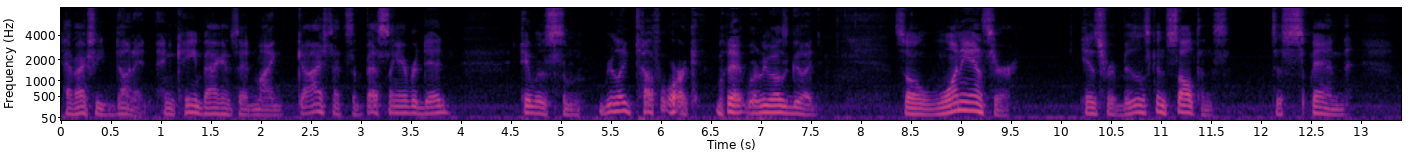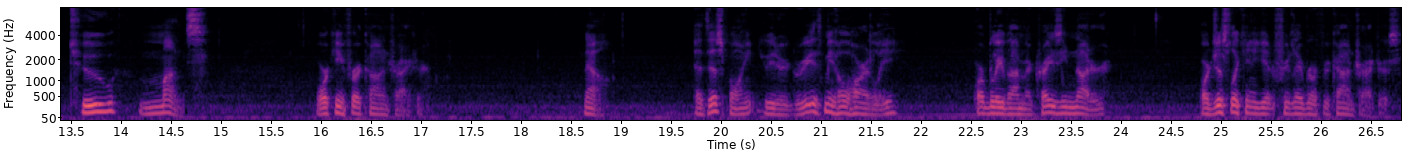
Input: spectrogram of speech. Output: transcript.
have actually done it and came back and said, My gosh, that's the best thing I ever did. It was some really tough work, but it really was good. So, one answer is for business consultants to spend two months working for a contractor. Now, at this point, you either agree with me wholeheartedly, or believe I'm a crazy nutter, or just looking to get free labor for contractors.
